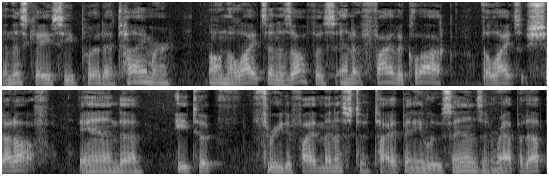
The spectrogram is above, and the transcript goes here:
In this case, he put a timer on the lights in his office, and at five o'clock, the lights shut off. And uh, he took three to five minutes to tie up any loose ends and wrap it up,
